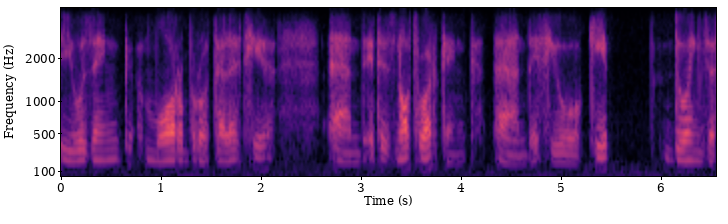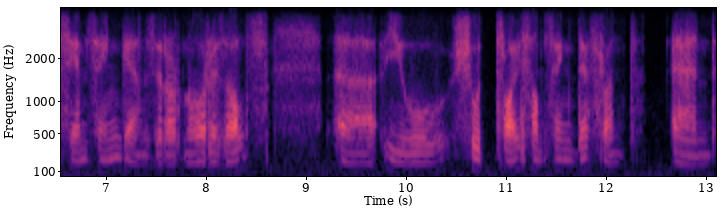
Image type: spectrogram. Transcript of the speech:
using more brutality, and it is not working. And if you keep doing the same thing and there are no results, uh, you should try something different. And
